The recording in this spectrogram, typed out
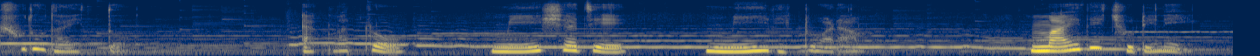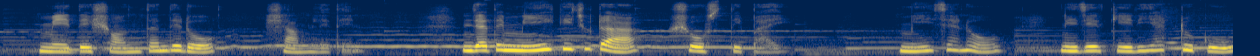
শুধু দায়িত্ব। একমাত্র মেয়ের সাজে মেয়ের একটু আরাম। মায়েদের ছুটি নেই, মেয়েদের সন্তানদেরও সামলে দেন, যাতে মেয়ে কিছুটা স্বস্তি পায়। মেয়ে যেন নিজের কেরিয়ারটুকু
